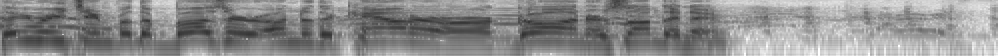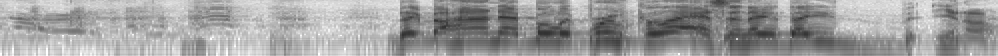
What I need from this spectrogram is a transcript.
They reaching for the buzzer under the counter or a gun or something. They behind that bulletproof glass and they, they you know.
